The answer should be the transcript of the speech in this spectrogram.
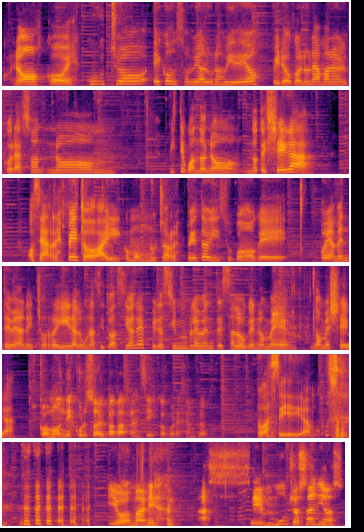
conozco, escucho, he consumido algunos videos, pero con una mano en el corazón no... ¿Viste cuando no, no te llega? O sea, respeto, hay como mucho respeto y supongo que obviamente me han hecho reír algunas situaciones, pero simplemente es algo que no me, no me llega. Como un discurso del Papa Francisco, por ejemplo. O así, digamos. ¿Y vos, Marian? Hace muchos años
